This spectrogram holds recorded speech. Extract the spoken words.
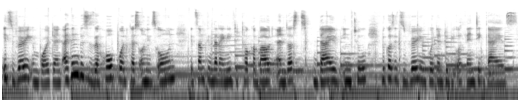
it's very important. I think this is a whole podcast on its own. It's something that I need to talk about and just dive into because it's very important to be authentic, guys.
